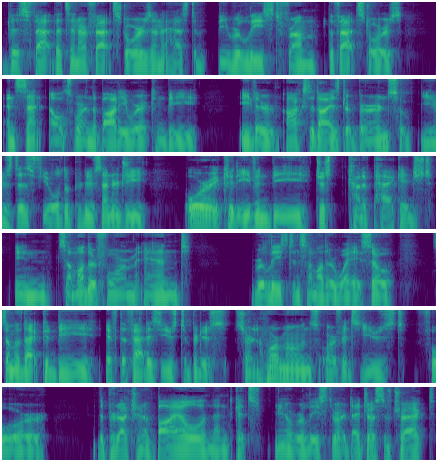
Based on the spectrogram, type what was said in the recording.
this fat that's in our fat stores and it has to be released from the fat stores and sent elsewhere in the body where it can be either oxidized or burned, so used as fuel to produce energy, or it could even be just kind of packaged in some other form and released in some other way. So some of that could be if the fat is used to produce certain hormones or if it's used for the production of bile and then gets you know released through our digestive tract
